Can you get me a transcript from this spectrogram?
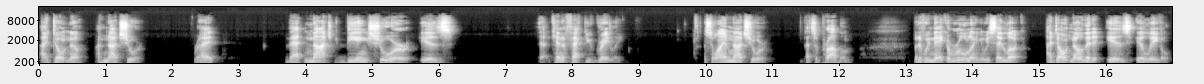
I don't know. I'm not sure. Right? That not being sure is can affect you greatly. So I am not sure. That's a problem. But if we make a ruling and we say, look, I don't know that it is illegal.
